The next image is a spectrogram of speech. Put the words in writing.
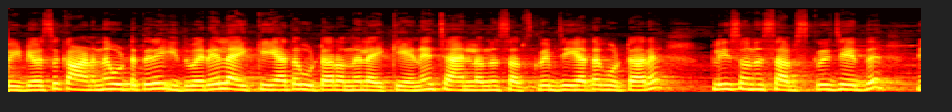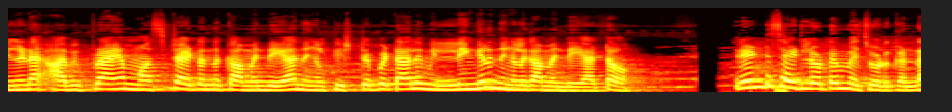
വീഡിയോസ് കാണുന്ന കൂട്ടത്തിൽ ഇതുവരെ ലൈക്ക് ചെയ്യാത്ത കൂട്ടുകാർ ഒന്ന് ലൈക്ക് ചെയ്യണേ. ചാനലൊന്ന് സബ്സ്ക്രൈബ് ചെയ്യാത്ത കൂട്ടുകാർ പ്ലീസ് ഒന്ന് സബ്സ്ക്രൈബ് ചെയ്ത് നിങ്ങളുടെ അഭിപ്രായം മസ്റ്റായിട്ടൊന്ന് കമന്റ് ചെയ്യുക. നിങ്ങൾക്ക് ഇഷ്ടപ്പെട്ടാലും ഇല്ലെങ്കിലും നിങ്ങൾ കമന്റ് ചെയ്യാം കേട്ടോ രണ്ട് സൈഡിലോട്ടും വെച്ച് കൊടുക്കേണ്ട.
